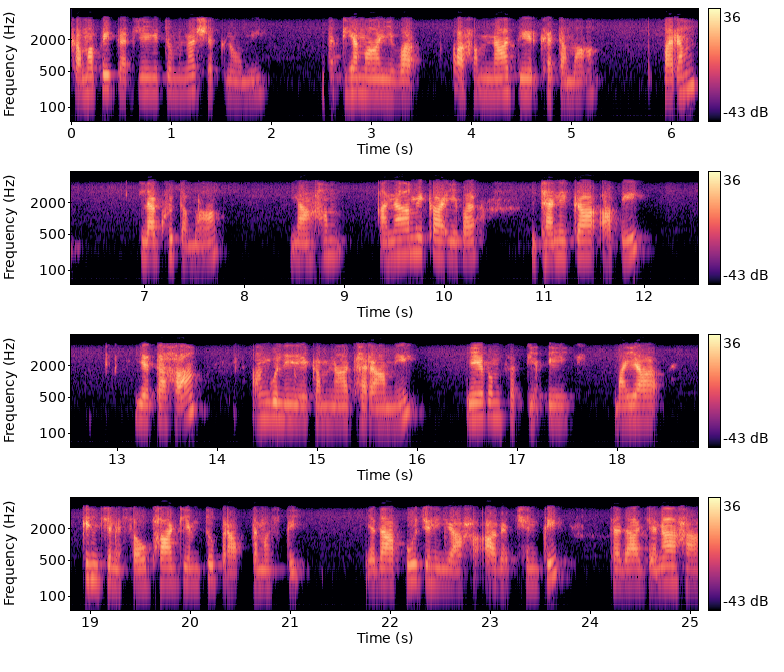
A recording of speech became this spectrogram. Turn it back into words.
कमपि तर्जयितुं न शक्नोमि। मध्यमा इव अहं न दीर्घतमा, परं लघुतमा नाहम् अनामिका इव धनिका अपि। यतः अङ्गुलीयकं न धरामि, एवं सत्यपि मया किंचन सौभाग्यं तु प्राप्तमस्ति। यदा पूजनीयाः आगच्छन्ति, तदा जनाः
